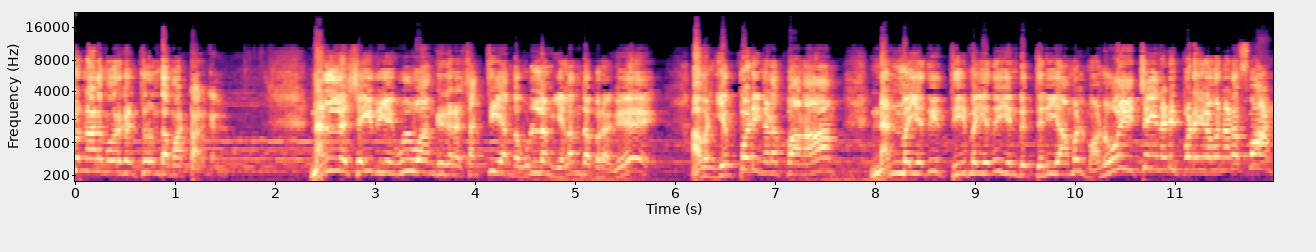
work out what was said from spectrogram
சொன்னாலும் அவர்கள் திருந்த மாட்டார்கள். நல்ல செய்தியை உள்வாங்குகிற சக்தி அந்த உள்ளம் இழந்த பிறகு அவன் எப்படி நடப்பானாம்? நன்மை எது தீமை எது என்று தெரியாமல் மனோ இச்சையின் அடிப்படையில் அவன் நடப்பான்.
